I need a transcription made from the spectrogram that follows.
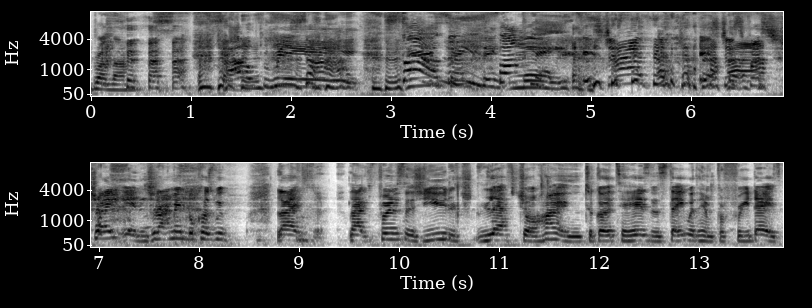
brother, help me? stop, Think fuck more. me. It's just it's just frustrating. Do you know what I mean? Because we like like for instance, you left your home to go to his and stay with him for three days.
